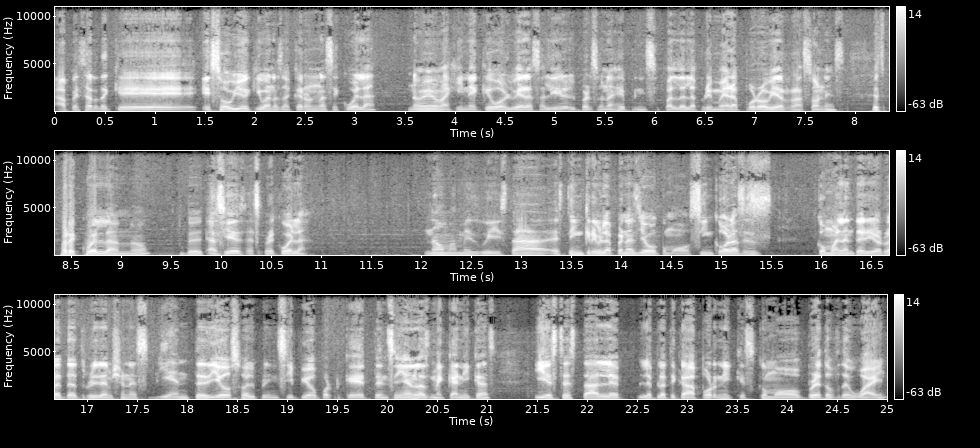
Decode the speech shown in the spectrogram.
a pesar de que es obvio que iban a sacar una secuela, no me imaginé que volviera a salir el personaje principal de la primera por obvias razones. Es precuela, ¿no? De hecho. Así es, es precuela. No mames, güey, está, está increíble. Apenas llevo como 5 horas. Es como el anterior Red Dead Redemption, es bien tedioso el principio porque te enseñan las mecánicas. Y este está, le, le platicaba a Porni que es como Breath of the Wild.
